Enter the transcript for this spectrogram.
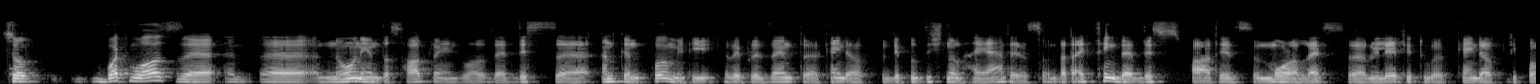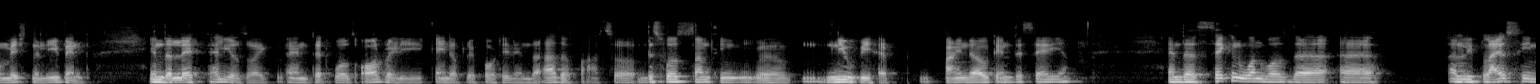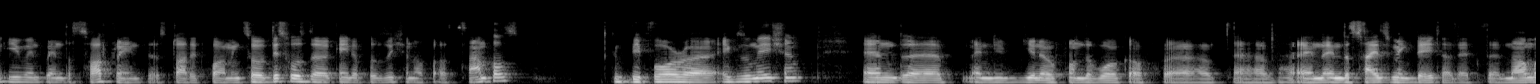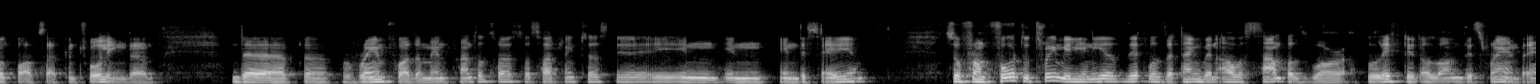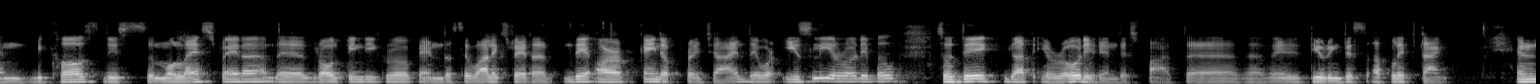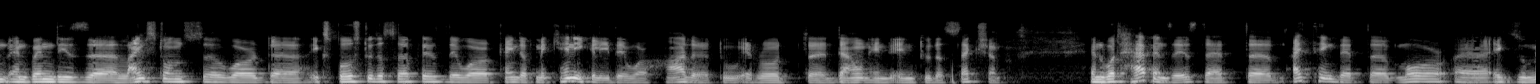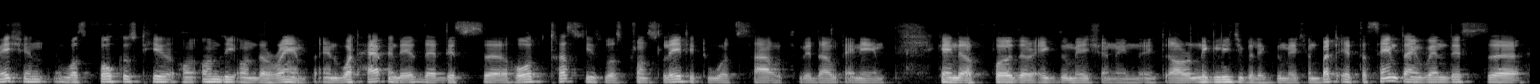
So what was uh, uh, known in the salt range was that this uh, unconformity represent a kind of depositional hiatus. But I think that this part is more or less related to a kind of deformational event in the late Paleozoic, and that was already kind of reported in the other part. So this was something uh, new we have find out in this area. And the second one was the uh, early Pliocene event when the salt range started forming. So this was the kind of position of our samples before uh, exhumation and uh, and you know from the work of uh, uh, and and the seismic data that the normal faults are controlling the the uh, ramp for the main frontal thrust or salt range thrust uh, in in in this area so from four to three million years, that was the time when our samples were uplifted along this ramp. And because this molasse strata, the Rawalpindi group and the Siwalik strata, they are kind of fragile. They were easily erodible. So they got eroded in this part uh, uh, during this uplift time. And, and when these uh, limestones uh, were uh, exposed to the surface, they were kind of mechanically, they were harder to erode uh, down in, into the section. And what happens is that uh, I think that uh, more uh, exhumation was focused here on, only on the ramp. And what happened is that this uh, whole thrust sheet was translated towards south without any kind of further exhumation in it or negligible exhumation. But at the same time, when this uh,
